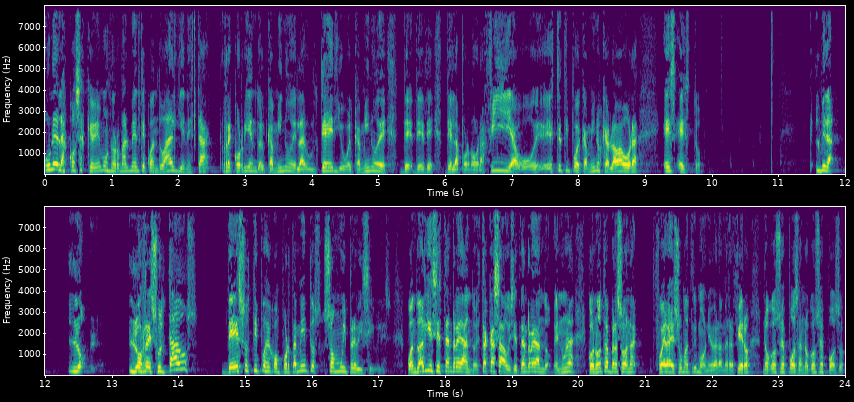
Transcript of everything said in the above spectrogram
una de las cosas que vemos normalmente cuando alguien está recorriendo el camino del adulterio o el camino de, la pornografía o este tipo de caminos que hablaba ahora es esto. Mira, los resultados de esos tipos de comportamientos son muy previsibles. Cuando alguien se está enredando, está casado y se está enredando con otra persona fuera de su matrimonio, ¿verdad? Me refiero no con su esposa, no con su esposo,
